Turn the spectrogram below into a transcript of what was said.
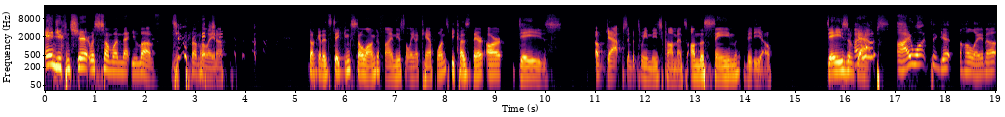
And you can share it with someone that you love. From Helena. Duncan, it's taking so long to find these Helena Camp ones because there are days of gaps in between these comments on the same video. Days of I want- gaps. I want to get Helena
